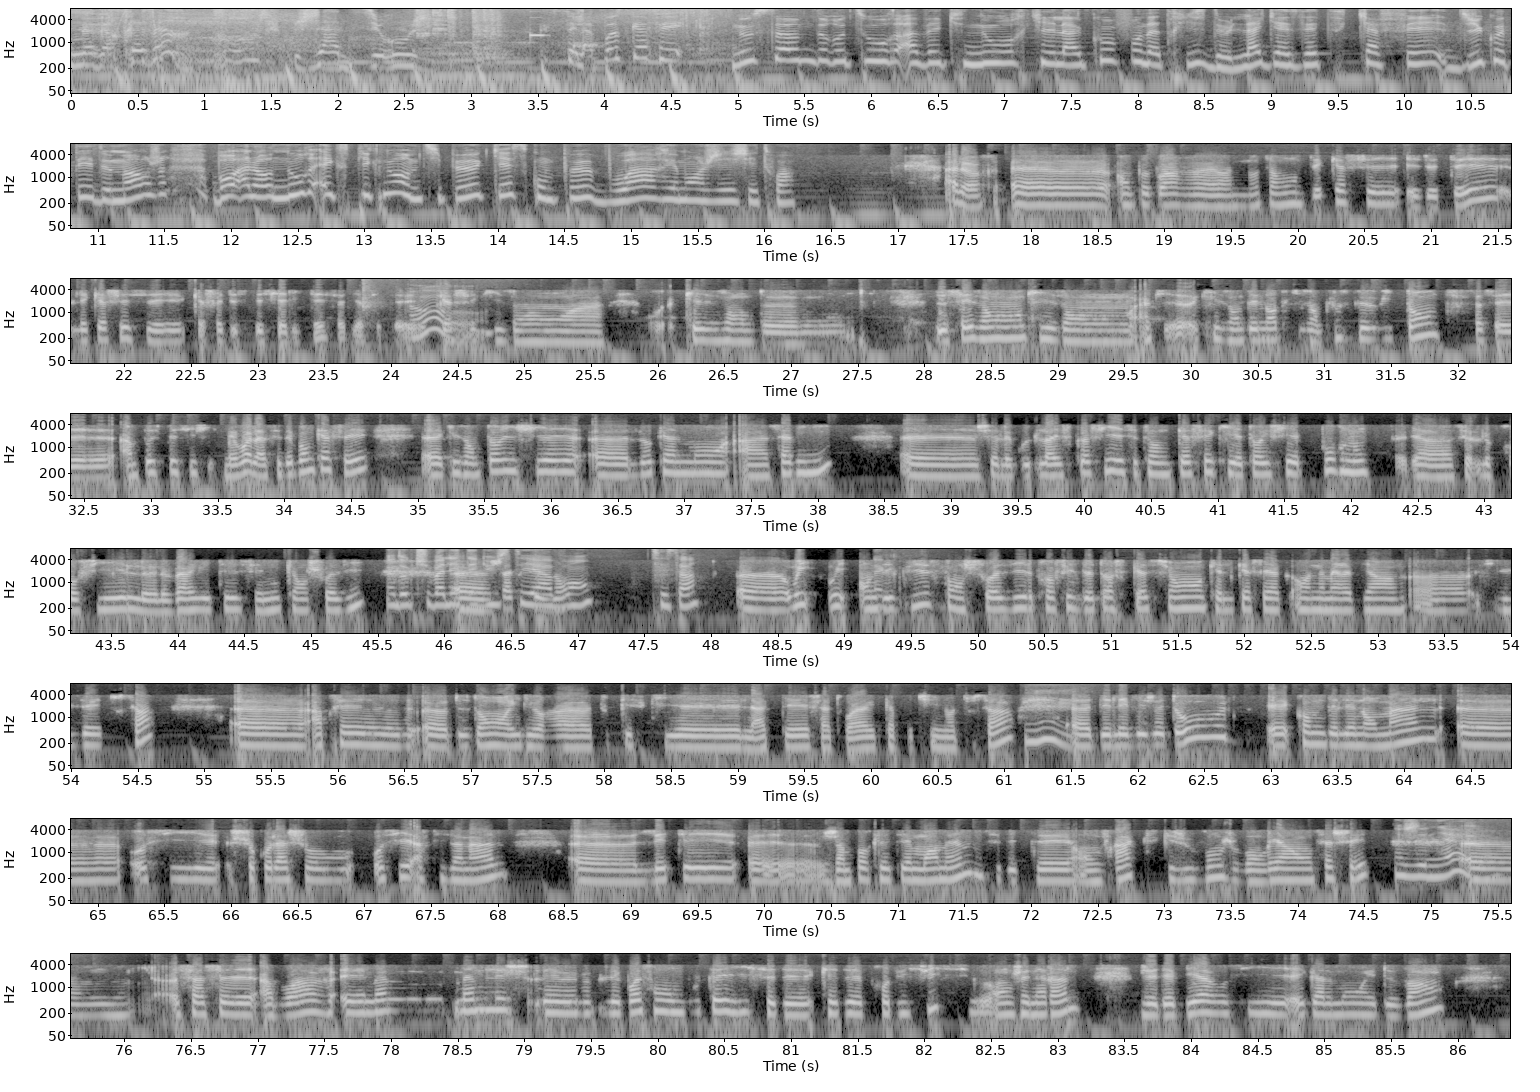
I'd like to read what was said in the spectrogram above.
9h13h. Rouge. Jade sur rouge. C'est la pause café. Nous sommes de retour avec Nour, qui est la cofondatrice de La Gazette Café du côté de Morges. Bon, alors Nour, explique-nous un petit peu qu'est-ce qu'on peut boire et manger chez toi? Alors, euh, on peut boire euh, notamment des cafés et de thé. Les cafés, c'est cafés de spécialité, c'est-à-dire c'est des Oh. cafés qu'ils ont, euh, qu'ils ont de, de saison, qu'ils ont, euh, qu'ils ont des notes qu'ils ont plus de 80. Ça, c'est un peu spécifique. Mais voilà, c'est des bons cafés euh, qu'ils ont torréfiés euh, localement à Savigny. euh, chez le Good Life Coffee et c'est un café qui est torréfié pour nous. C'est-à-dire le profil, la variété, c'est nous qui avons choisi. Et donc tu vas les Euh, déguster avant, c'est ça? Euh, oui, oui, on déguste, on choisit le profil de torréfaction, quel café on aimerait bien euh, utiliser, tout ça. Euh, après, euh, dedans, il y aura tout ce qui est latte, flat white, cappuccino, tout ça. Mmh. Euh, des laits végétaux, et comme des laits normaux, euh, aussi chocolat chaud, aussi artisanal. Euh, l'été, euh, j'importe l'été moi-même, c'est des thés en vrac que je vends, je vends rien en sachet. Génial. Euh, ça c'est à boire et même même les, les, les boissons en bouteille c'est des, que des produits suisses en général. J'ai des bières aussi également et de vin.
